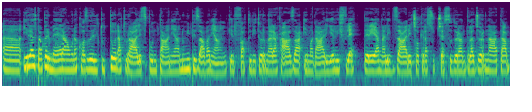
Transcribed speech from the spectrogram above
Uh, in realtà per me era una cosa del tutto naturale, spontanea, non mi pesava neanche il fatto di tornare a casa e magari riflettere, analizzare ciò che era successo durante la giornata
